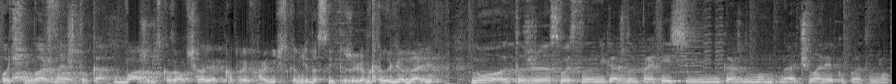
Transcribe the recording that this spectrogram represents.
очень важная штука. Важен, сказал человек, который в хроническом недосыпе живет годами. Ну, это же свойственно не каждой профессии, не каждому э, человеку, поэтому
